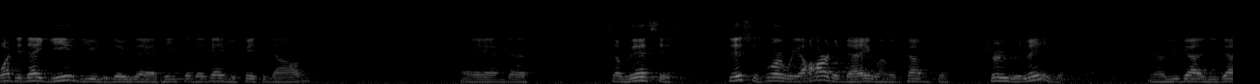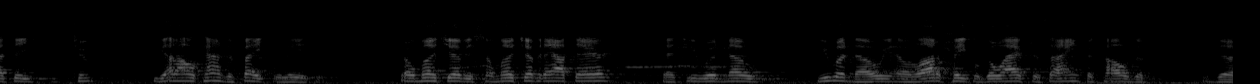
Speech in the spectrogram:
what did they give you to do that? He said, They gave me $50. And uh, so this is, this is where we are today when it comes to true religion. You know, you got, you got these two, you got all kinds of fake religion. So much of it, so much of it out there that you wouldn't know, you wouldn't know. You know, a lot of people go after things because of the,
